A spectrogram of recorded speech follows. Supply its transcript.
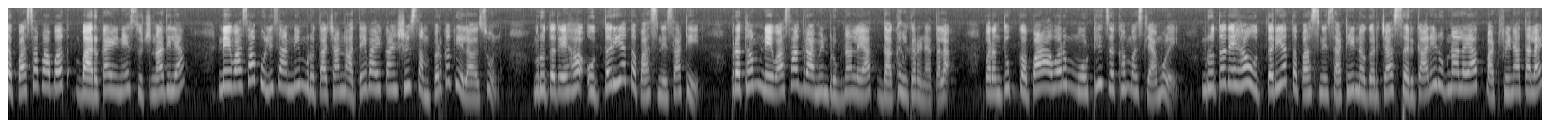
तपासाबाबत बारकाईने सूचना दिल्या. नेवासा पोलिसांनी मृताच्या नातेवाईकांशी संपर्क केला असून मृतदेह उत्तरीय तपासणीसाठी प्रथम नेवासा ग्रामीण रुग्णालयात दाखल करण्यात आला. परंतु कपाळावर मोठी जखम असल्यामुळे मृतदेह उत्तरीय तपासणीसाठी नगरच्या सरकारी रुग्णालयात पाठविण्यात आलाय.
